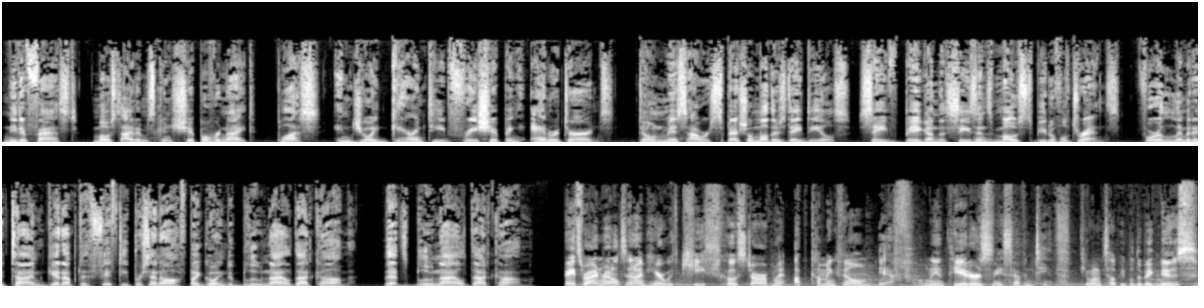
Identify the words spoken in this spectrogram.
Need it fast? Most items can ship overnight. Plus, enjoy guaranteed free shipping and returns. Don't miss our special Mother's Day deals. Save big on the season's most beautiful trends. For a limited time, get up to 50% off by going to Bluenile.com. That's Bluenile.com. Hey, it's Ryan Reynolds, and I'm here with Keith, co star of my upcoming film, If, only in theaters, May 17th. Do you want to tell people the big news?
